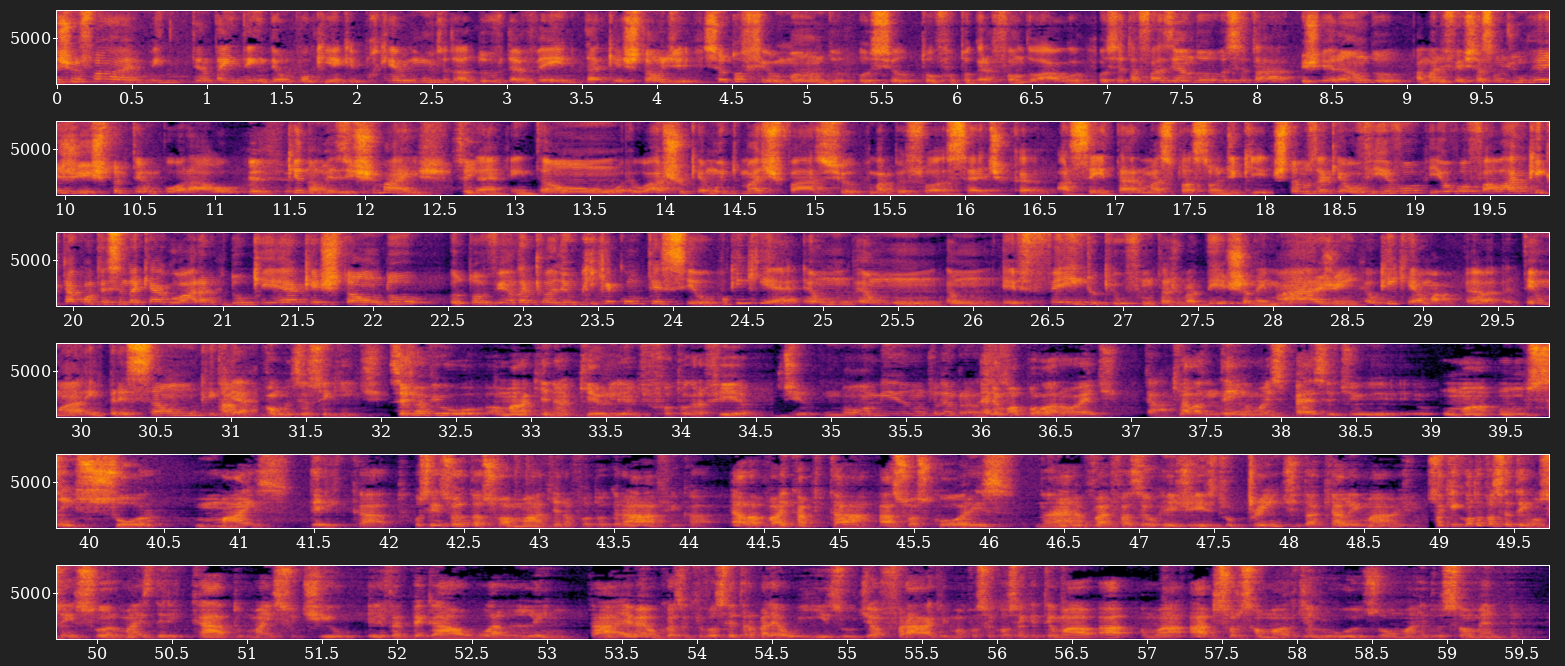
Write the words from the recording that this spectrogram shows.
Deixa eu só en- tentar entender um pouquinho aqui, porque muito da dúvida vem da questão de se eu tô filmando ou se eu tô fotografando algo, você tá fazendo, você tá gerando a manifestação de um registro temporal Perfeito. que não existe mais. Né? Então, eu acho que é muito mais fácil uma pessoa cética aceitar uma situação de que estamos aqui ao vivo e eu vou falar o que, que tá acontecendo aqui agora, do que a questão do eu tô vendo aquilo ali, o que, que aconteceu. O que, que é? É um, é, um, é um efeito que o fantasma deixa na imagem? É o que, que é? Uma, é, tem uma uma impressão? O que, Tá, que é? Vamos dizer o seguinte: você já viu a máquina Kirlian de fotografia? De nome eu não tô lembrando. Ela é uma Polaroid Tá. que ela tem uma espécie de uma, um sensor mais delicado. O sensor da sua máquina fotográfica, ela vai captar as suas cores, né? Vai fazer o registro, o print daquela imagem. Só que quando você tem um sensor mais delicado, mais sutil, ele vai pegar algo além, tá? É a mesma coisa que você trabalhar o ISO, o diafragma, você consegue ter uma, uma absorção maior de luz ou uma redução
